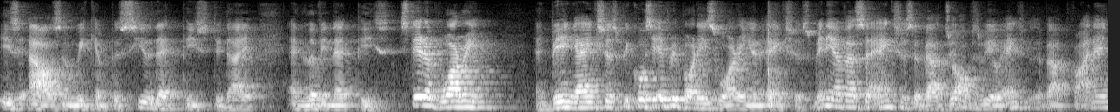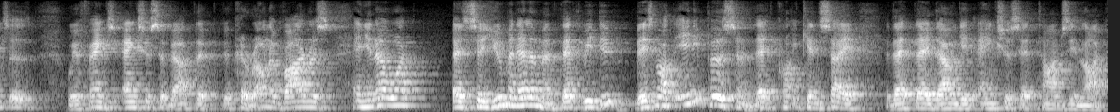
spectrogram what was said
is ours, and we can pursue that peace today and live in that peace. Instead of worrying and being anxious, because everybody is worrying and anxious. Many of us are anxious about jobs, we are anxious about finances, we're anxious about the, the coronavirus. And you know what? It's a human element that we do. There's not any person that can say that they don't get anxious at times in life.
